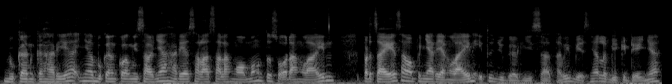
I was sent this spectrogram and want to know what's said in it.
bukan ke Haryanya bukan kalau misalnya Harya salah-salah ngomong terus orang lain percaya sama penyiar yang lain itu juga bisa tapi biasanya lebih gedenya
